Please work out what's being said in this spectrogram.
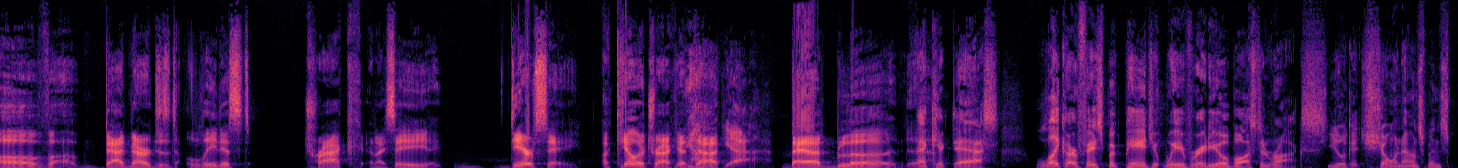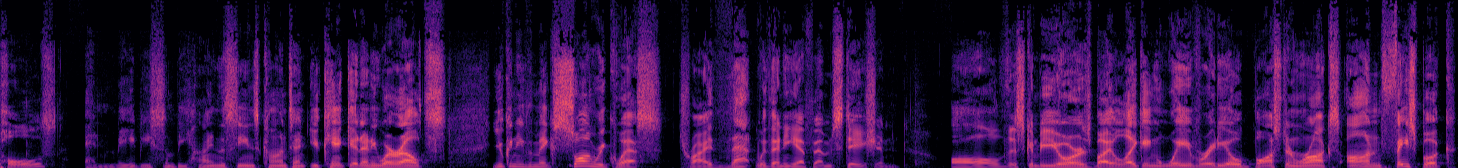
of uh, Bad Marriage's latest track, and I say, dare say, a killer track at that. yeah. Bad Blood. That kicked ass. Like our Facebook page at Wave Radio Boston Rocks. You'll get show announcements, polls, and maybe some behind the scenes content you can't get anywhere else. You can even make song requests. Try that with any FM station. All this can be yours by liking Wave Radio Boston Rocks on Facebook.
